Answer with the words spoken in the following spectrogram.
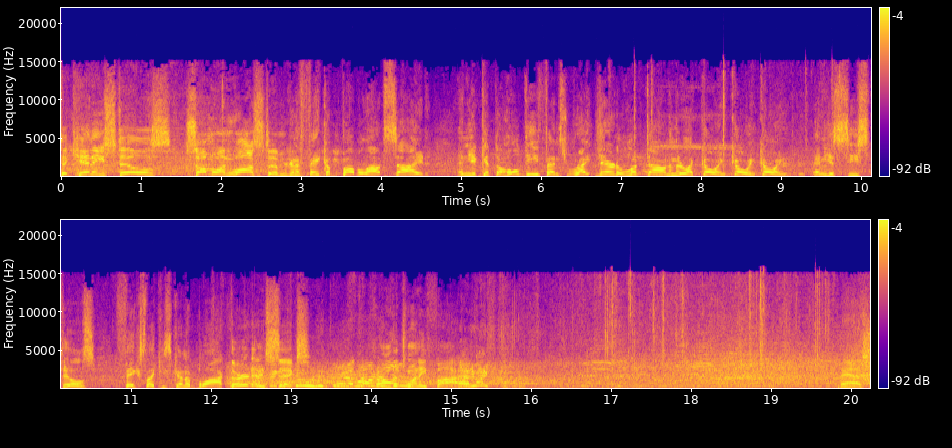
to Kenny Stills. Someone lost him. You're going to fake a bubble outside, and you get the whole defense right there to look down, and they're like going, going, going. And you see Stills fakes like he's going to block. Third and six from the 25. Pass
